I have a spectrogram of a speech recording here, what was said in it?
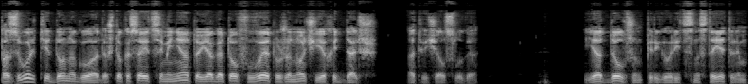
Позвольте, Дон Агуада, что касается меня, то я готов в эту же ночь ехать дальше, — отвечал слуга. Я должен переговорить с настоятелем,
